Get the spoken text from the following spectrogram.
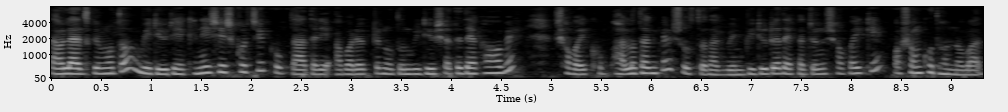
তাহলে আজকের মতো ভিডিওটি এখানেই শেষ করছি। খুব তাড়াতাড়ি আবারও একটা নতুন ভিডিওর সাথে দেখা হবে। সবাই খুব ভালো থাকবেন, সুস্থ থাকবেন। ভিডিওটা দেখার জন্য সবাইকে অসংখ্য ধন্যবাদ।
